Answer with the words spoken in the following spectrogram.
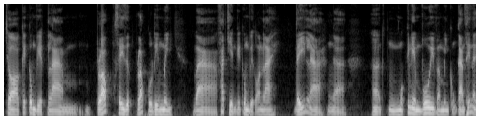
cho cái công việc làm blog, xây dựng blog của riêng mình và phát triển cái công việc online. Đấy là à, à, một cái niềm vui và mình cũng cảm thấy là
